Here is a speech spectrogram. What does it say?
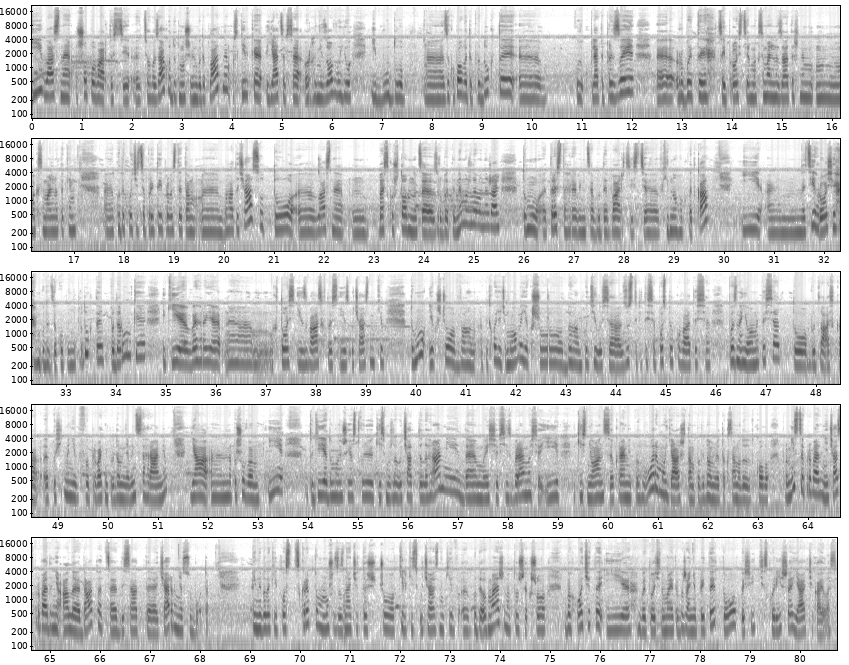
І власне, що по вартості е, цього заходу, тому що він буде платним, оскільки я це все організовую і буду е, закуповувати продукти. е, Купляти призи, робити цей простір максимально затишним, максимально таким, куди хочеться прийти і провести там е, багато часу, то е, власне безкоштовно це зробити неможливо, на жаль. Тому е, 300 гривень це буде вартість е, вхідного квитка. І ем, на ці гроші будуть закуплені продукти, подарунки, які виграє ем, хтось із вас, хтось із учасників. Тому, якщо вам підходять умови, якщо би вам хотілося зустрітися, поспілкуватися, познайомитися, то будь ласка, е, пишіть мені в приватні повідомлення в інстаграмі. Я е, напишу вам і тоді я думаю, що я створю якийсь можливо чат в телеграмі, де ми ще всі зберемося і якісь нюанси окремі проговоримо. Я ж там повідомлю так само додатково про місце проведення, час проведення, але дата це 10 червня, субота. І невеликий постскриптум мушу зазначити, що кількість учасників е, буде обмежена. Тож, якщо ви хочете і ви точно маєте бажання прийти, то пишіть скоріше. Я чекаю вас.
